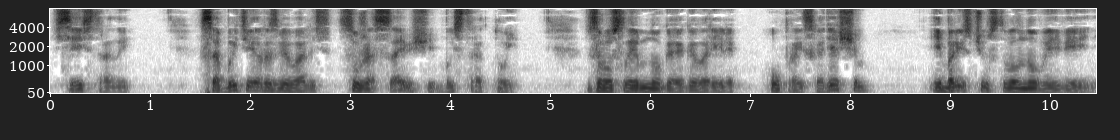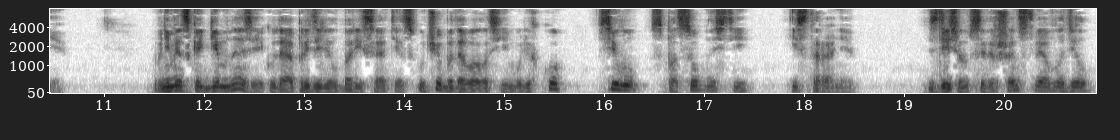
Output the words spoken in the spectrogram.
всей страны. События развивались с ужасающей быстротой. Взрослые многое говорили о происходящем, и Борис чувствовал новые веяния. В немецкой гимназии, куда определил Бориса отец, учеба давалась ему легко, в силу способностей и старания. Здесь он в совершенстве овладел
